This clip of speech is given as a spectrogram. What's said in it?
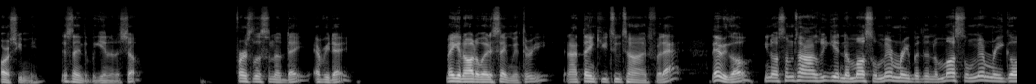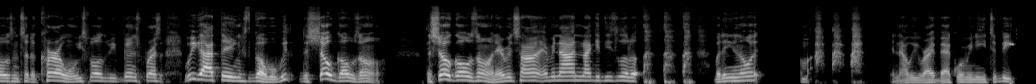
or excuse me, this ain't the beginning of the show. First listen of the day every day. Make it all the way to segment three. And I thank you two times for that. There we go. You know, sometimes we get in the muscle memory, but then the muscle memory goes into the curl when we supposed to be bench pressing. We got things to go, but we, the show goes on. The show goes on every time. Every now and then I get these little, but then you know what? I'm, ah, ah, ah, and now we right back where we need to be.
